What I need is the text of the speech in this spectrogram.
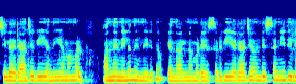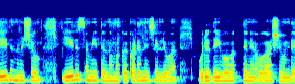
ചില രാജകീയ നിയമങ്ങൾ അന്ന് നിലനിന്നിരുന്നു. എന്നാൽ നമ്മുടെ സ്വർഗീയ രാജാവിന്റെ സന്നിധിയിൽ ഏത് നിമിഷവും ഏത് സമയത്തും നമുക്ക് കടന്നു ചെല്ലുവാൻ ഒരു ദൈവഭക്തന് അവകാശമുണ്ട്.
